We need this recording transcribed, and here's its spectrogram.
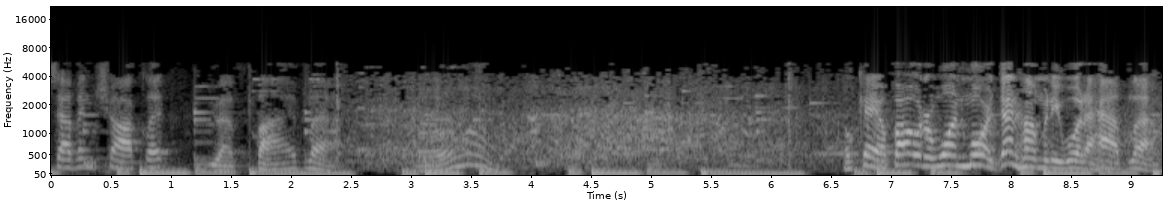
seven chocolate. You have five left. Oh. Okay, if I order one more, then how many would I have left?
